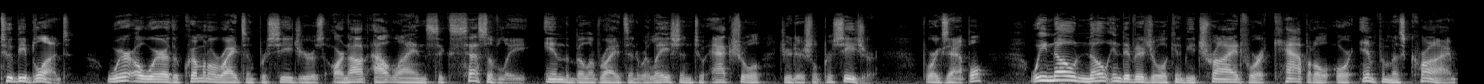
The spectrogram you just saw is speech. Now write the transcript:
To be blunt, we're aware the criminal rights and procedures are not outlined successively in the Bill of Rights in relation to actual judicial procedure. For example, we know no individual can be tried for a capital or infamous crime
